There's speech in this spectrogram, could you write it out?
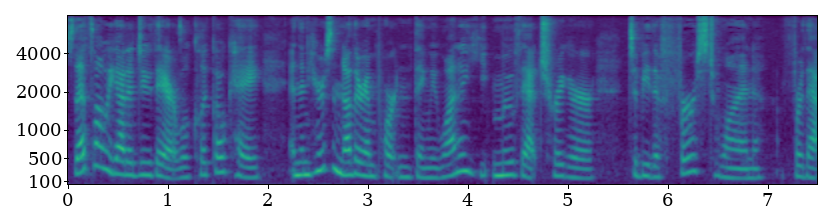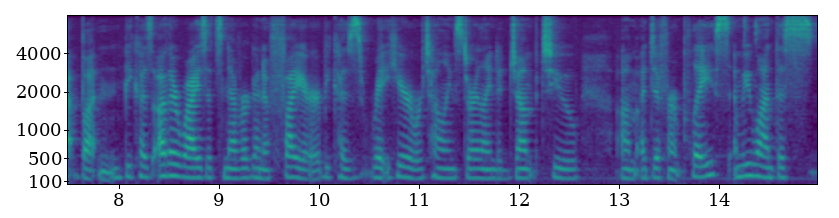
So that's all we got to do there. We'll click OK. And then here's another important thing. We want to move that trigger to be the first one for that button because otherwise it's never going to fire because right here we're telling Storyline to jump to um, a different place and we want this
